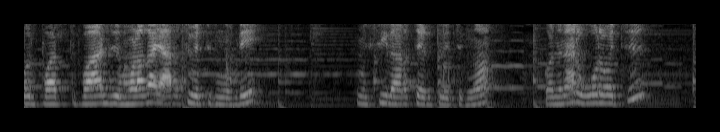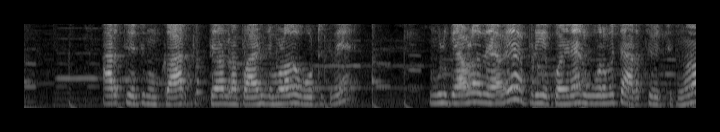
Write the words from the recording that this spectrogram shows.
ஒரு பத்து பாஞ்சு மிளகாய் அரைச்சி வச்சுக்கோங்க இப்படி. மிக்சியில் அரைச்சி எடுத்து வச்சுக்கோங்க. கொஞ்ச நேரம் ஊற வச்சு அரைச்சி வச்சுக்கோங்க. காரத்துக்கு தேவையான பதினஞ்சு மிளகா போட்டுக்கிறேன். உங்களுக்கு எவ்வளோ தேவையோ அப்படி கொஞ்ச நேரம் ஊற வச்சு அரைச்சி வச்சுக்கோங்க.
